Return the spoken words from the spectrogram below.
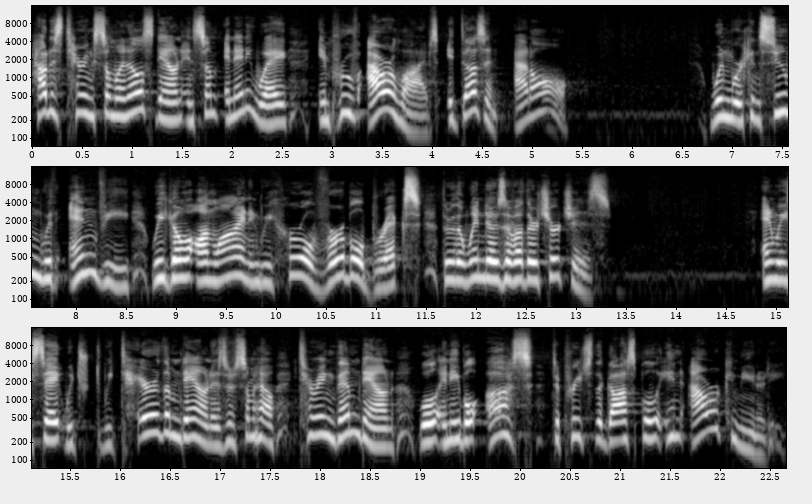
How does tearing someone else down in, some, in any way improve our lives? It doesn't at all. When we're consumed with envy, we go online and we hurl verbal bricks through the windows of other churches and we say, we, we tear them down as if somehow tearing them down will enable us to preach the gospel in our community,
